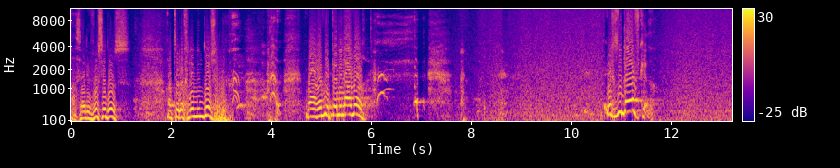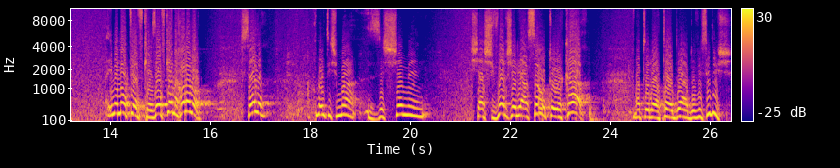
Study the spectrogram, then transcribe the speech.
עושה לי ווסידוס. אמרתי לו, חלין נינדוש. והערבי, תן לי לעבור. איך זוג ההפקר? אם אמרתי הפקר, זה הפקר, נכון או לא? בסדר. אמר לי, תשמע, זה שמן שהשוור שלי עשה אותו יקר. אמרתי לו, אתה יודע דובי יידיש?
